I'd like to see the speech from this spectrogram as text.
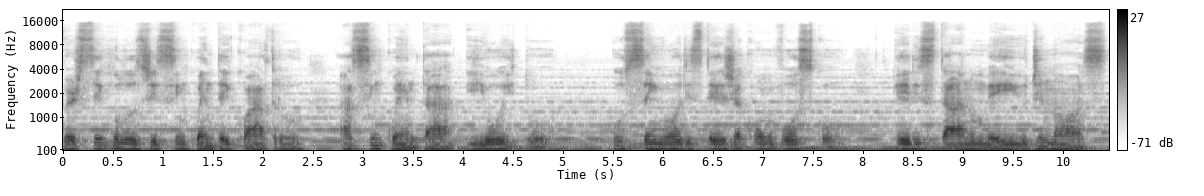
versículos de 54 a 58. O Senhor esteja convosco, Ele está no meio de nós.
